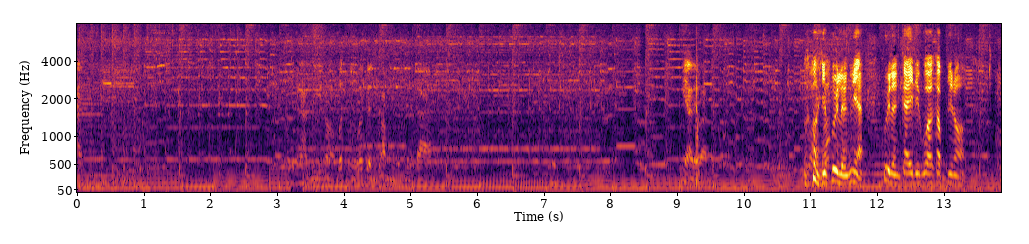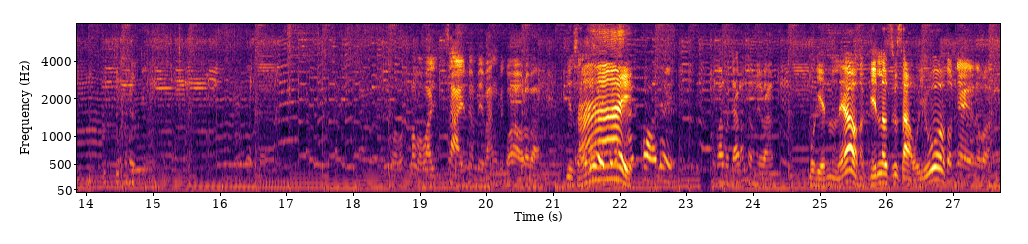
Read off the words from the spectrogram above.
งานดีเนาะวัดมือว่าเป็นคำเหนือตาเนี่ยอะไรบ้างอย่าคุยเรื่องเนี่ยคุยเรื่องไกลดีกว่าครับพี่น้อง ว่าสายเพื่อนไปบ้างไปก็เอาแล้วบ้างอยู่ซ้ายคอเลยว่าประจ้าต้องทำไงบ้างบ่เห็นแล้วเห็นเราสุเสาอยู่ต้นใหญ่แล้วนะวะเ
